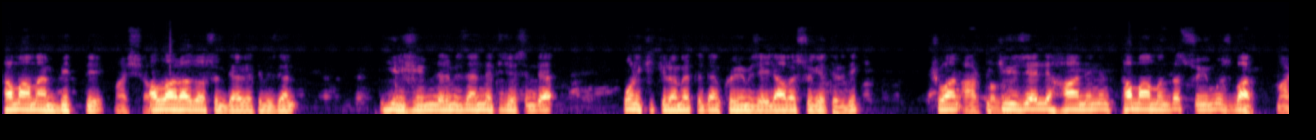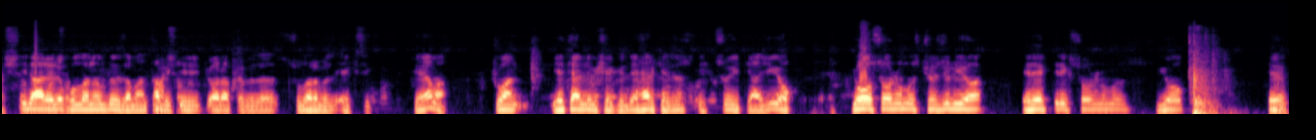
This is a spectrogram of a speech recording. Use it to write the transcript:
tamamen bitti. Maşallah. Allah razı olsun devletimizden, girişimlerimizden neticesinde 12 kilometreden köyümüze ilave su getirdik. Şu an Artı olarak. 250 hanenin tamamında suyumuz var. Maşallah. İdareli maşallah. kullanıldığı zaman tabii Maşallah. ki coğrafyamızda sularımız eksik şey ama şu an yeterli bir şekilde herkesin su ihtiyacı yok. Yol sorunumuz çözülüyor. Elektrik sorunumuz yok. Te- Evet.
